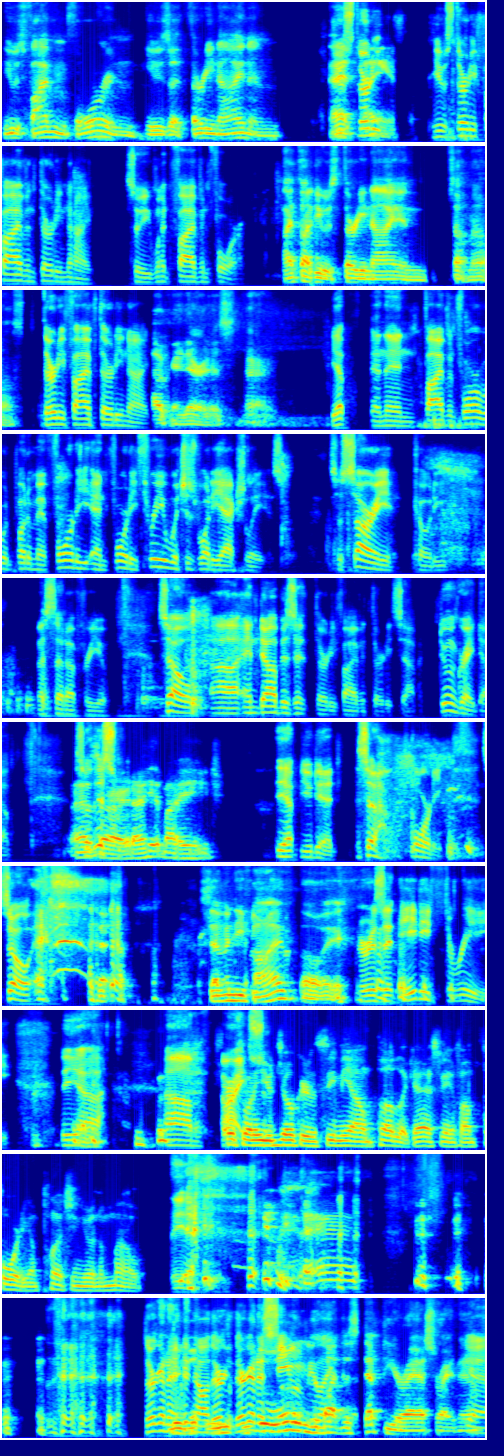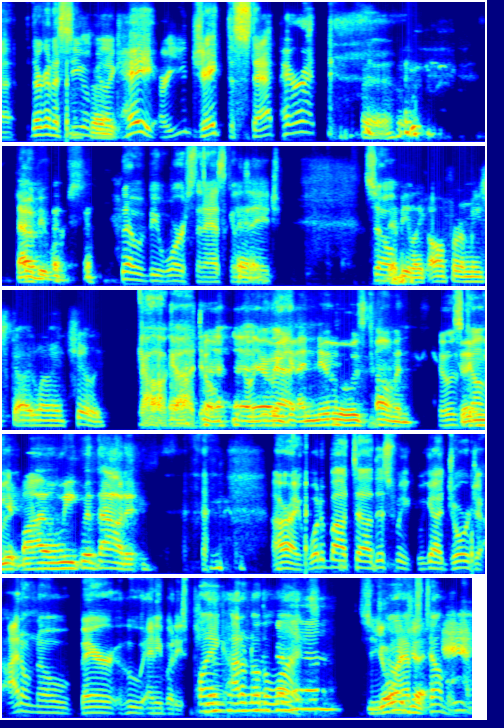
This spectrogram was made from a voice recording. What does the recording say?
He was five and four, and he was at thirty nine, and He was 30. he was 35 and 39. So he went five and four. I thought he was thirty nine and something else. 35, 39. Okay, there it is. All right. Yep. And then five and four would put him at 40 and 43, which is what he actually is. So sorry, Cody. Messed that up for you. So, uh, and Dub is at 35 and 37. Doing great, Dub. that's so this- all right. I hit my age. Yep, you did. So 40. So, Seventy five. Oh, wait. or is it 83? The, uh, um, First right. one of you jokers to see me out in public ask me if I'm 40, I'm punching you in the mouth. yeah. they're gonna no, they're they're gonna see you and be You're like, about to step to your ass right now. yeah, they're gonna see you and be like, hey, are you Jake the stat parrot? Yeah. That would be worse. That would be worse than asking his age. So, That'd be like offering me Skyline chili. oh god, don't, don't there do we that. go. I knew it was coming. It was Couldn't coming. get by a week without it. All right, what about uh, this week? We got Georgia. I don't know Bear who anybody's playing. I don't know the lines, so you're gonna have Georgia to tell me.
